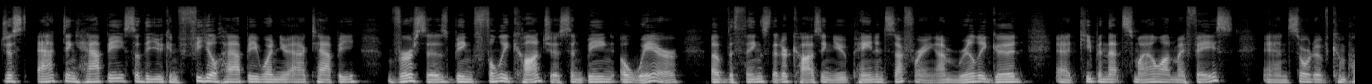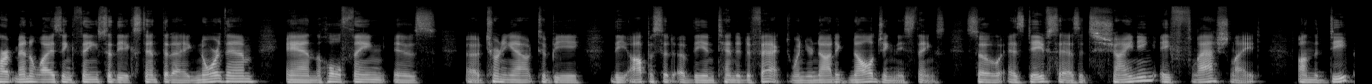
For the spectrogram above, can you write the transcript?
just acting happy so that you can feel happy when you act happy versus being fully conscious and being aware of the things that are causing you pain and suffering. I'm really good at keeping that smile on my face and sort of compartmentalizing things to the extent that I ignore them. And the whole thing is uh, turning out to be the opposite of the intended effect when you're not acknowledging these things. So, as Dave says, it's shining a flashlight on the deep,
